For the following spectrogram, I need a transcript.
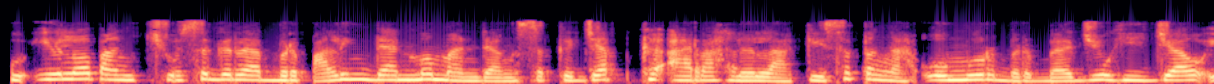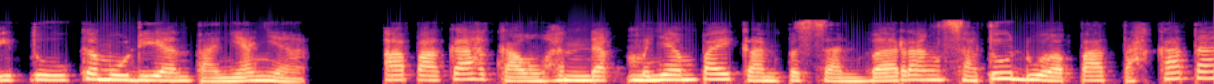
Uilo Pangcu segera berpaling dan memandang sekejap ke arah lelaki setengah umur berbaju hijau itu kemudian tanyanya. Apakah kau hendak menyampaikan pesan barang satu dua patah kata?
